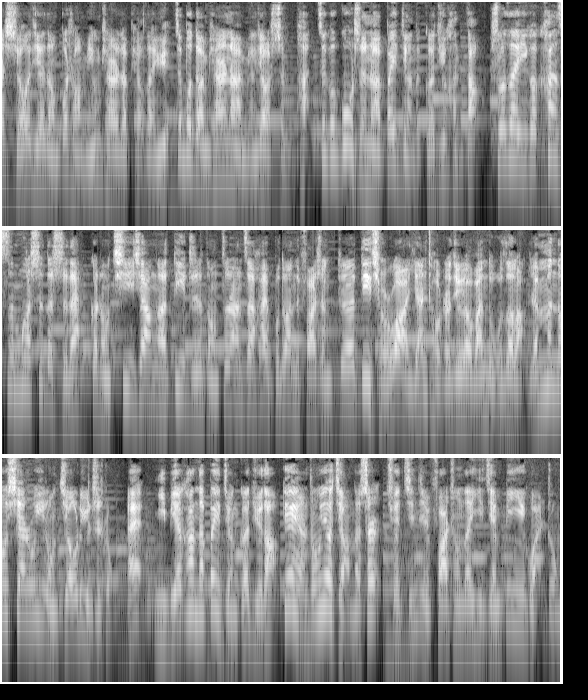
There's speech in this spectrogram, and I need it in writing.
《小姐》等不少名片的朴赞玉。这部短片呢，名叫《审判》。这个故事呢，背景的格局很大，说在一个看似末世的时代，各种气象啊、地质等自然灾害不断的发生，这地球啊，眼瞅着就要完犊子了，人们都陷入。一种焦虑之中，哎，你别看它背景格局大，电影中要讲的事儿却仅仅发生在一间殡仪馆中。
